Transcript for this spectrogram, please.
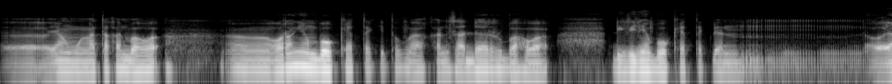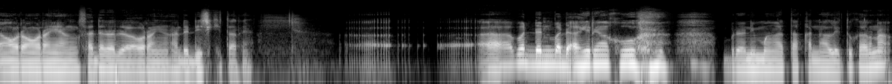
uh, yang mengatakan bahwa uh, orang yang bau ketek itu nggak akan sadar bahwa dirinya bau ketek dan oh, yang orang-orang yang sadar adalah orang yang ada di sekitarnya. Uh, apa dan pada akhirnya aku berani mengatakan hal itu karena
